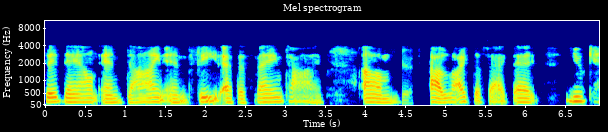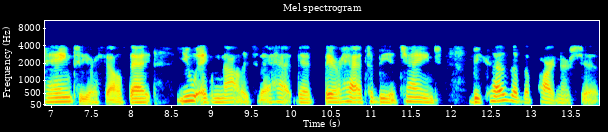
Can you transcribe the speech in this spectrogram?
sit down and dine and feed at the same time. Um, Yeah. I like the fact that you came to yourself, that you acknowledged that had that there had to be a change because of the partnership.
